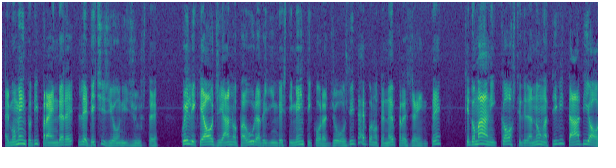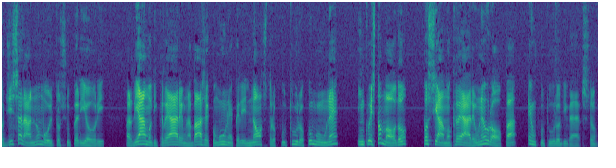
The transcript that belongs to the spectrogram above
è il momento di prendere le decisioni giuste. Quelli che oggi hanno paura degli investimenti coraggiosi debbono tenere presente che domani i costi della non attività di oggi saranno molto superiori. Parliamo di creare una base comune per il nostro futuro comune, in questo modo possiamo creare un'Europa e un futuro diverso.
